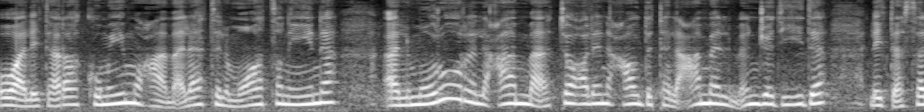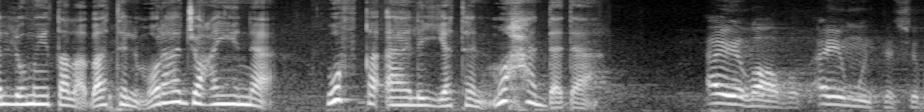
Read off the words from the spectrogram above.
ولتراكم معاملات المواطنين المرور العامة تعلن عودة العمل من جديد لتسلم طلبات المراجعين. وفق آلية محددة. أي ضابط أي منتسب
